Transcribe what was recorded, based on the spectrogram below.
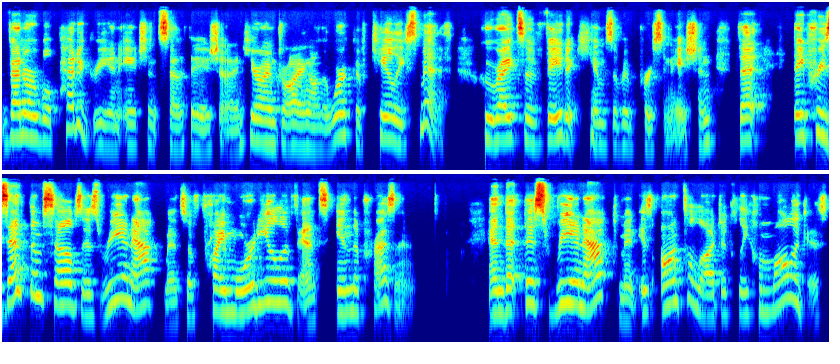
venerable pedigree in ancient South Asia. And here I'm drawing on the work of Caley Smith, who writes of Vedic hymns of impersonation that they present themselves as reenactments of primordial events in the present. And that this reenactment is ontologically homologous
